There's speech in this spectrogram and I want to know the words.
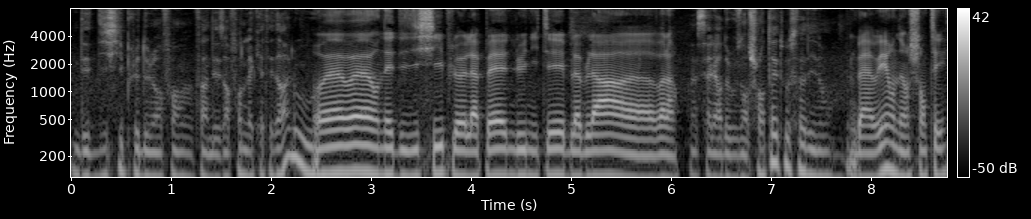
des disciples de l'enfant, enfin des enfants de la cathédrale ou? Ouais, ouais, on est des disciples, la peine, l'unité, blabla, euh, voilà. Ça a l'air de vous enchanter tout ça, dis donc. Bah oui, on est enchanté.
